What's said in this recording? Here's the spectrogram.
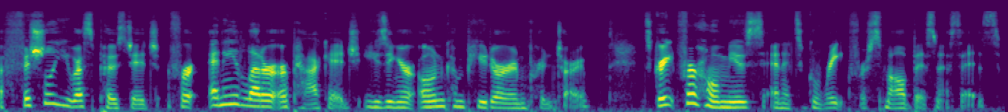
official U.S. postage for any letter or package using your own computer and printer. It's great for home use and it's great for small businesses.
